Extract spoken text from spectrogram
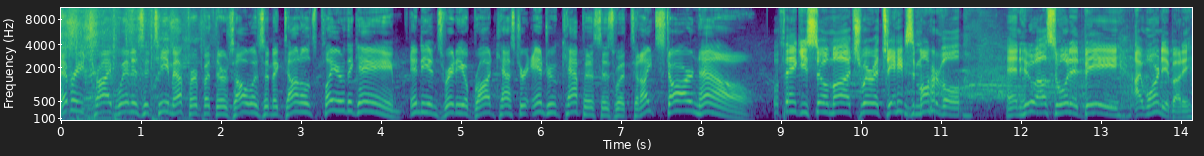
Every tribe win is a team effort, but there's always a McDonald's player of the game. Indians radio broadcaster Andrew Kappes is with tonight's star now. Well, thank you so much. We're with James Marvel. And who else would it be? I warned you, buddy.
